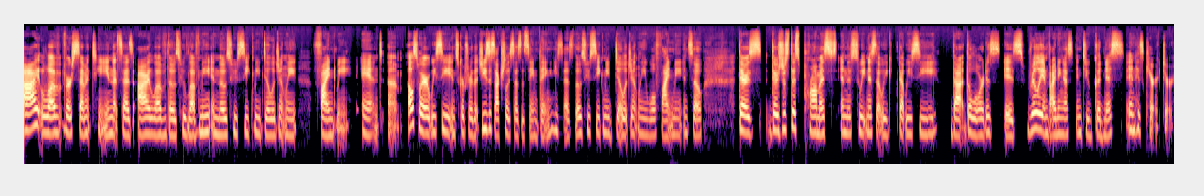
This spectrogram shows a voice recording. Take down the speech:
I love verse 17 that says, I love those who love me, and those who seek me diligently find me. And um, elsewhere, we see in scripture that Jesus actually says the same thing. He says, Those who seek me diligently will find me. And so there's there's just this promise and this sweetness that we that we see that the Lord is is really inviting us into goodness in his character.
